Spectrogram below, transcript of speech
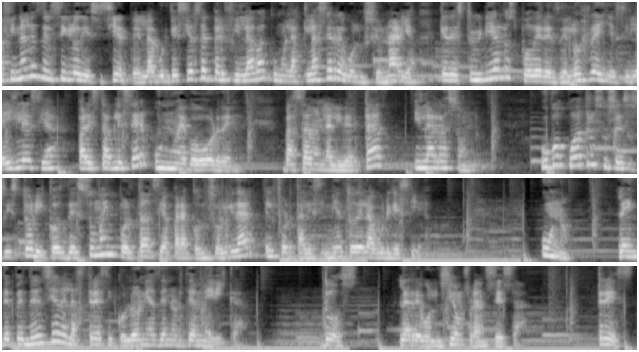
A finales del siglo XVII, la burguesía se perfilaba como la clase revolucionaria que destruiría los poderes de los reyes y la iglesia para establecer un nuevo orden, basado en la libertad y la razón. Hubo cuatro sucesos históricos de suma importancia para consolidar el fortalecimiento de la burguesía. 1. La independencia de las trece colonias de Norteamérica. 2. La Revolución Francesa. 3.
